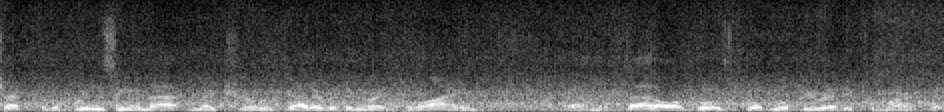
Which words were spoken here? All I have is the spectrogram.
check for the bruising and that and make sure we've got everything right in line. And if that all goes good, we'll be ready for market.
